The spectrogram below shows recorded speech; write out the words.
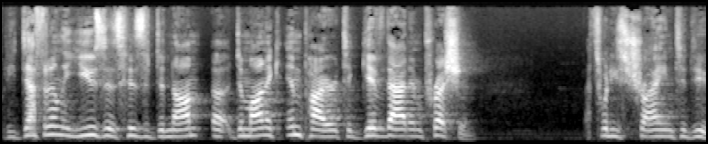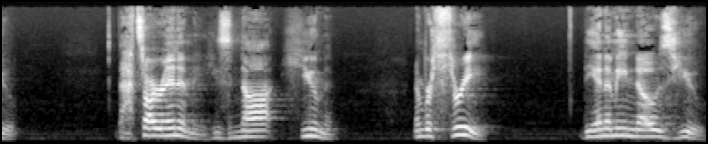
But he definitely uses his uh, demonic empire to give that impression. That's what he's trying to do. That's our enemy. He's not human. Number three, the enemy knows you.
